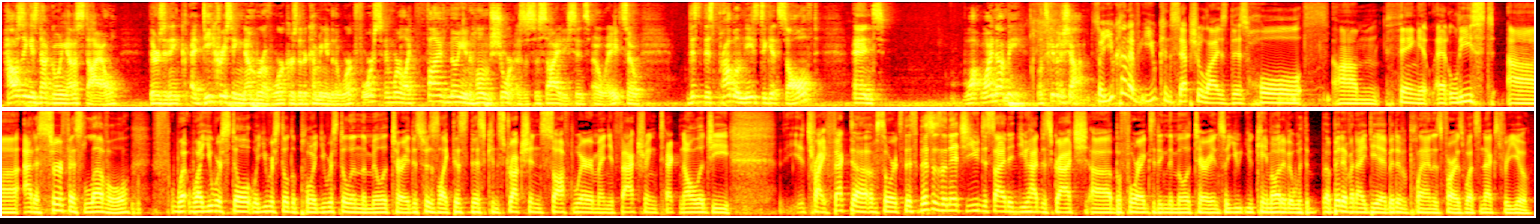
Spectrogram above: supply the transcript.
Housing is not going out of style. There's an, a decreasing number of workers that are coming into the workforce, and we're like 5 million homes short as a society since 08. So this, this problem needs to get solved. And why, not me? Let's give it a shot. So you kind of you conceptualized this whole um, thing at, at least uh, at a surface level. f- While you were still while you were still deployed, you were still in the military. This was like this this construction software manufacturing technology trifecta of sorts. This this is an itch you decided you had to scratch uh, before exiting the military, and so you you came out of it with a, a bit of an idea, a bit of a plan as far as what's next for you.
